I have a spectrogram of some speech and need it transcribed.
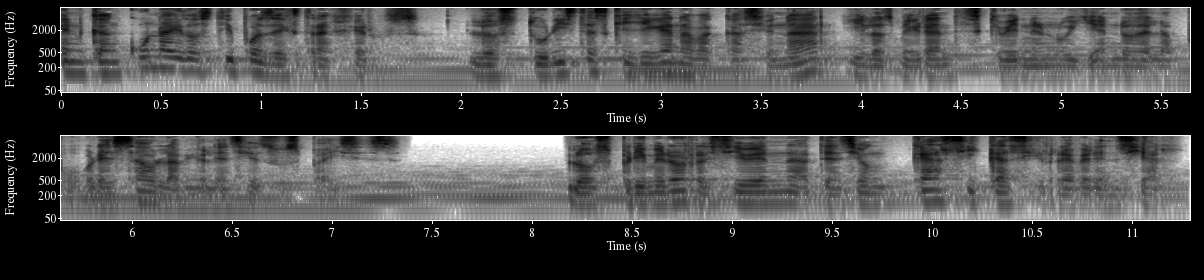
En Cancún hay dos tipos de extranjeros, los turistas que llegan a vacacionar y los migrantes que vienen huyendo de la pobreza o la violencia de sus países. Los primeros reciben atención casi casi reverencial.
